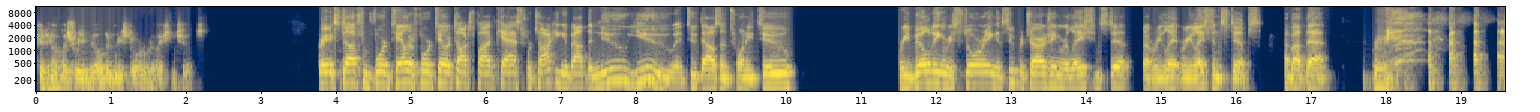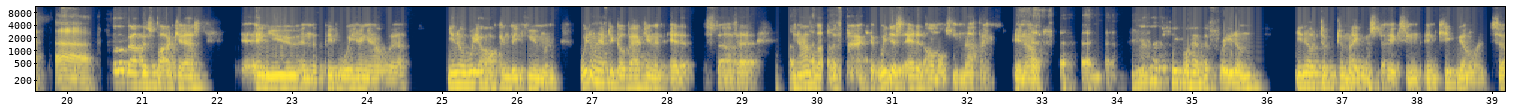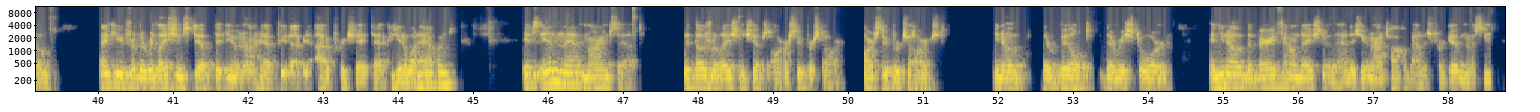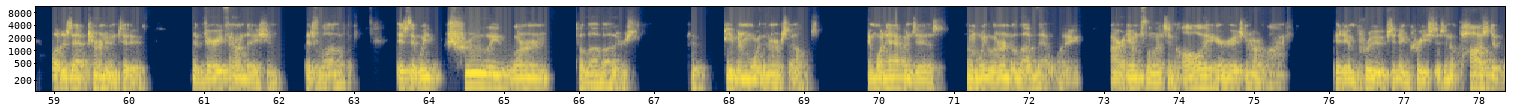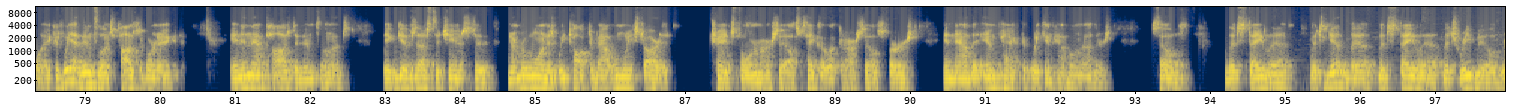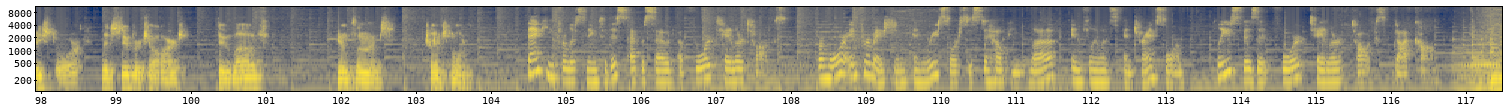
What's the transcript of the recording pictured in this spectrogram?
could help us rebuild and restore relationships. Great stuff from Ford Taylor, Ford Taylor Talks podcast. We're talking about the new you in 2022, rebuilding, restoring, and supercharging relationship uh, rela- relationships. How about that? All about this podcast and you and the people we hang out with. You know, we all can be human. We don't have to go back in and edit stuff. Uh, you know, I love the fact that we just edit almost nothing. You know, people have the freedom, you know, to to make mistakes and, and keep going. So, thank you for the relationship that you and I have, PW. I appreciate that because you know what happens. It's in that mindset that those relationships are superstar, are supercharged. You know, they're built, they're restored. And you know, the very foundation of that, as you and I talk about, is forgiveness. And what does that turn into? The very foundation is love, is that we truly learn to love others even more than ourselves. And what happens is when we learn to love that way, our influence in all the areas in our life it improves, it increases in a positive way because we have influence, positive or negative. And in that positive influence, it gives us the chance to, number one, as we talked about when we started, transform ourselves, take a look at ourselves first, and now the impact that we can have on others. So let's stay lit, let's get lit, let's stay lit, let's rebuild, restore, let's supercharge through love, influence, transform. Thank you for listening to this episode of Ford Taylor Talks. For more information and resources to help you love, influence, and transform, please visit FordTaylorTalks.com.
